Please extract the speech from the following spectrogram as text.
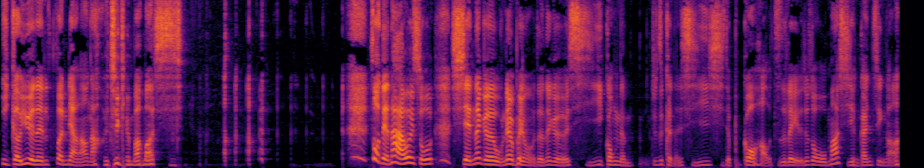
一个月的分量，然后拿回去给妈妈洗。重点他还会说嫌那个我那个朋友的那个洗衣功能，就是可能洗衣洗的不够好之类的，就说我妈洗很干净啊，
